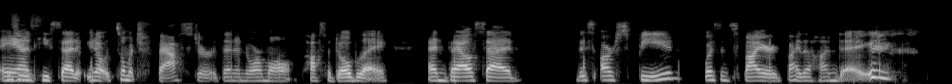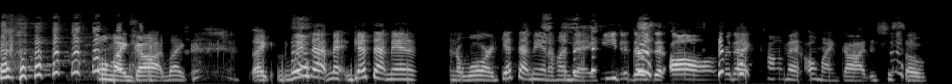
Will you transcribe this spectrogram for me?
and he said, you know, it's so much faster than a normal paso doble. And Val said, this our speed was inspired by the Hyundai. oh my God. Like, like win that man, get that man an award, get that man a Hyundai. He deserves it all for that comment. Oh my God. It's just so,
